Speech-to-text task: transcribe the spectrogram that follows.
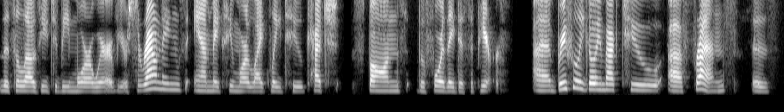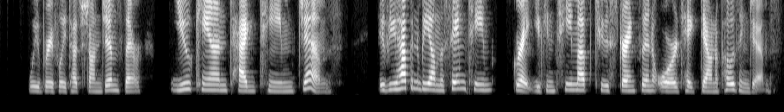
This allows you to be more aware of your surroundings and makes you more likely to catch spawns before they disappear. Uh, briefly going back to uh, friends, as we briefly touched on gyms there, you can tag team gyms. If you happen to be on the same team, great, you can team up to strengthen or take down opposing gyms.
